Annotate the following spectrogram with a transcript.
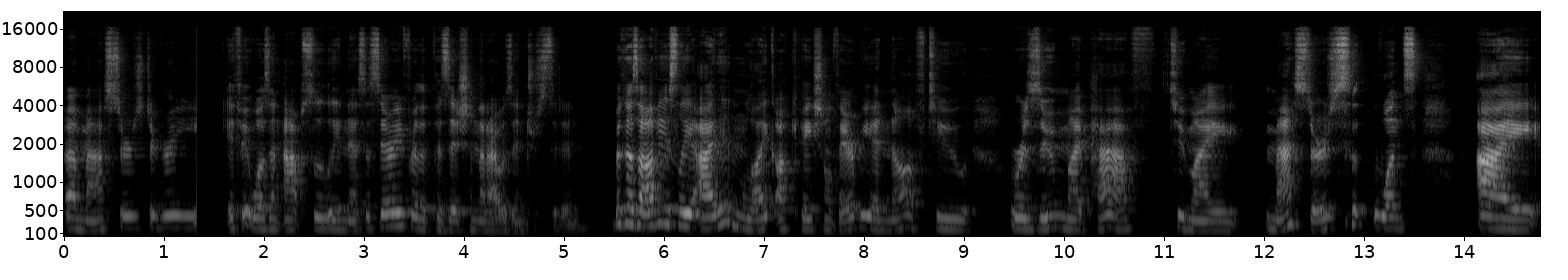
a master's degree if it wasn't absolutely necessary for the position that I was interested in. Because obviously, I didn't like occupational therapy enough to resume my path to my master's once I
